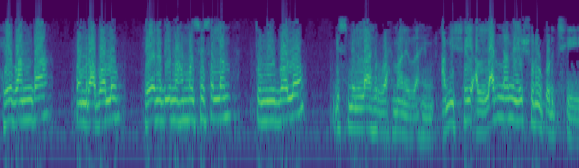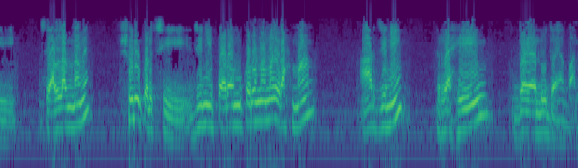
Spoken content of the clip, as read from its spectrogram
হে বান্দা, তোমরা বলো, হে নবী মোহাম্মদ সাল্লাম তুমি বলো বিসমিল্লাহ রহমান রাহিম। আমি সেই আল্লাহর নামে শুরু করছি। সেই আল্লাহর নামে শুরু করছি। যিনি পরম করুণাময় রহমান আর যিনি রাহিম, দয়ালু, দয়াবান।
